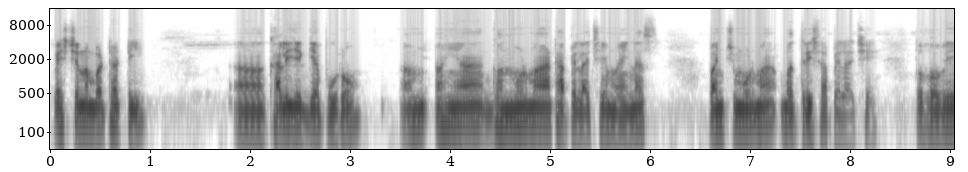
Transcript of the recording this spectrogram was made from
ક્વેશ્ચન નંબર થર્ટી ખાલી જગ્યા પૂરો. અહીંયા ઘનમૂળમાં આઠ આપેલા છે માઇનસ પંચમૂળમાં બત્રીસ આપેલા છે. તો હવે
